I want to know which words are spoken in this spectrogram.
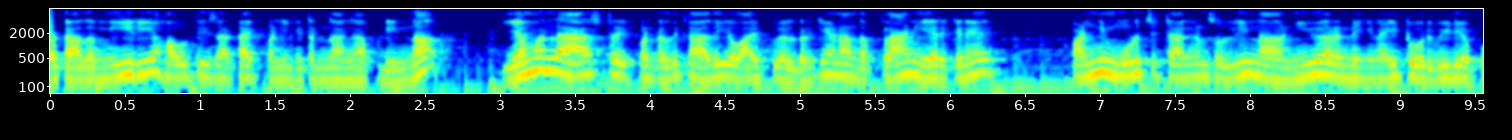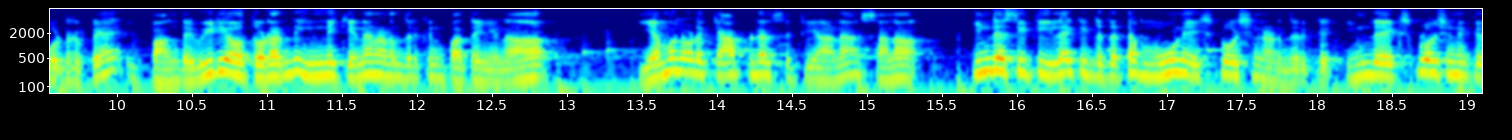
பட் அதை மீறியும் ஹவுத்திஸ் அட்டாக் பண்ணிக்கிட்டு இருந்தாங்க அப்படின்னா யமனில் ஏர் ஸ்ட்ரைக் பண்ணுறதுக்கு அதிக வாய்ப்புகள் இருக்குது ஏன்னா அந்த பிளான் ஏற்கனவே பண்ணி முடிச்சிட்டாங்கன்னு சொல்லி நான் நியூ இயர் அன்னைக்கு நைட்டு ஒரு வீடியோ போட்டிருப்பேன். இப்போ அந்த வீடியோவை தொடர்ந்து இன்றைக்கி என்ன நடந்திருக்குன்னு பார்த்தீங்கன்னா யமனோட கேபிட்டல் சிட்டியான சனா இந்த சிட்டியில் கிட்டத்தட்ட மூணு எக்ஸ்ப்ளோஷன் நடந்திருக்கு. இந்த எக்ஸ்ப்ளோஷனுக்கு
